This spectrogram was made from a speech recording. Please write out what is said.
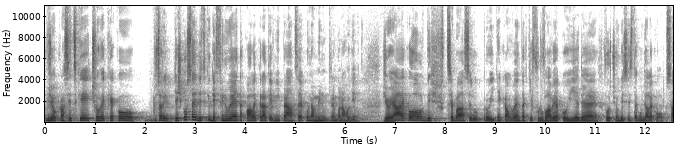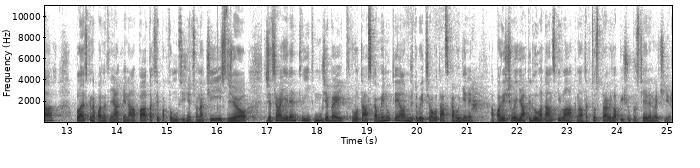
že jo, klasicky člověk jako, sorry, těžko se vždycky definuje takováhle kreativní práce jako na minuty nebo na hodiny. Že já jako, když třeba sedu projít někam ven, tak ti furt v hlavě jako jede, o čem by si tak udělal jako obsah, plesk, napadne ti nějaký nápad, tak si pak to musíš něco načíst, že jo. Takže třeba jeden tweet může být otázka minuty, ale může to být třeba otázka hodiny. A pak, když člověk dělá ty dlouhatánský vlákna, tak to zpravidla píšu prostě jeden večer.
